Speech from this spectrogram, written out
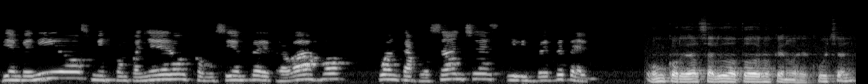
Bienvenidos mis compañeros, como siempre, de trabajo, Juan Carlos Sánchez y Lisbeth Betel. Un cordial saludo a todos los que nos escuchan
